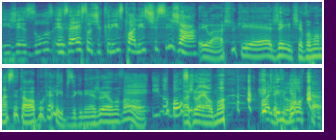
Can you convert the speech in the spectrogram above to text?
e Jesus, exército de Cristo, aliste-se já. Eu acho que é, gente, vamos macetar o apocalipse, que nem a Joelma falou. É, e no bom a. Joelma. Olha que louca.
